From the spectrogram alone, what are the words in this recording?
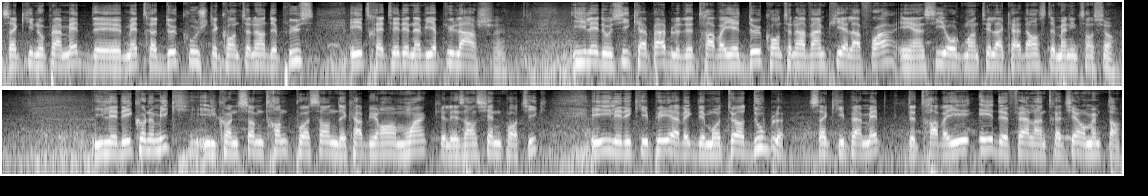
ce qui nous permet de mettre deux couches de conteneurs de plus et traiter des navires plus larges. Il est aussi capable de travailler deux conteneurs 20 pieds à la fois et ainsi augmenter la cadence de manutention. Il est économique, il consomme 30% de carburant moins que les anciennes portiques et il est équipé avec des moteurs doubles, ce qui permet de travailler et de faire l'entretien en même temps.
